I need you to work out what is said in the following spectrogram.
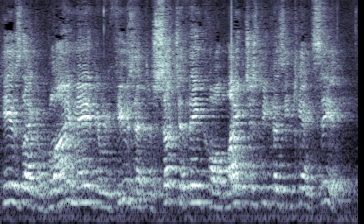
He is like a blind man to refuse that there's such a thing called light just because he can't see it.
